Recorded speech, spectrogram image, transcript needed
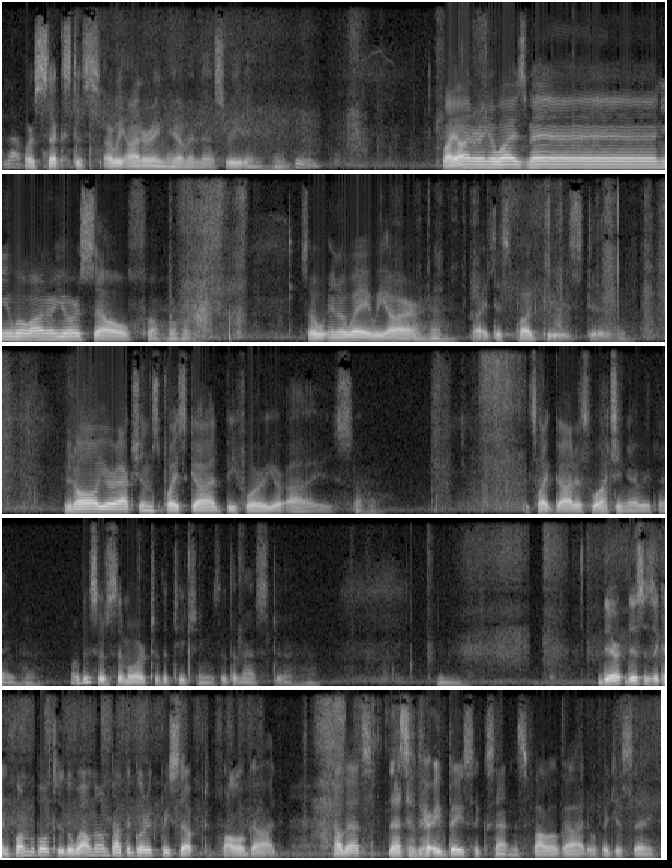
we love or. Sextus? Are we honoring him in this reading? Do. By honoring a wise man, you will honor yourself. so, in a way, we are by this podcast. In all your actions, place God before your eyes. It's like God is watching everything. Well, these are similar to the teachings of the Master. Hmm. There, this is a conformable to the well-known Pythagorean precept: follow God. Now that's that's a very basic sentence. Follow God. If I just say,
